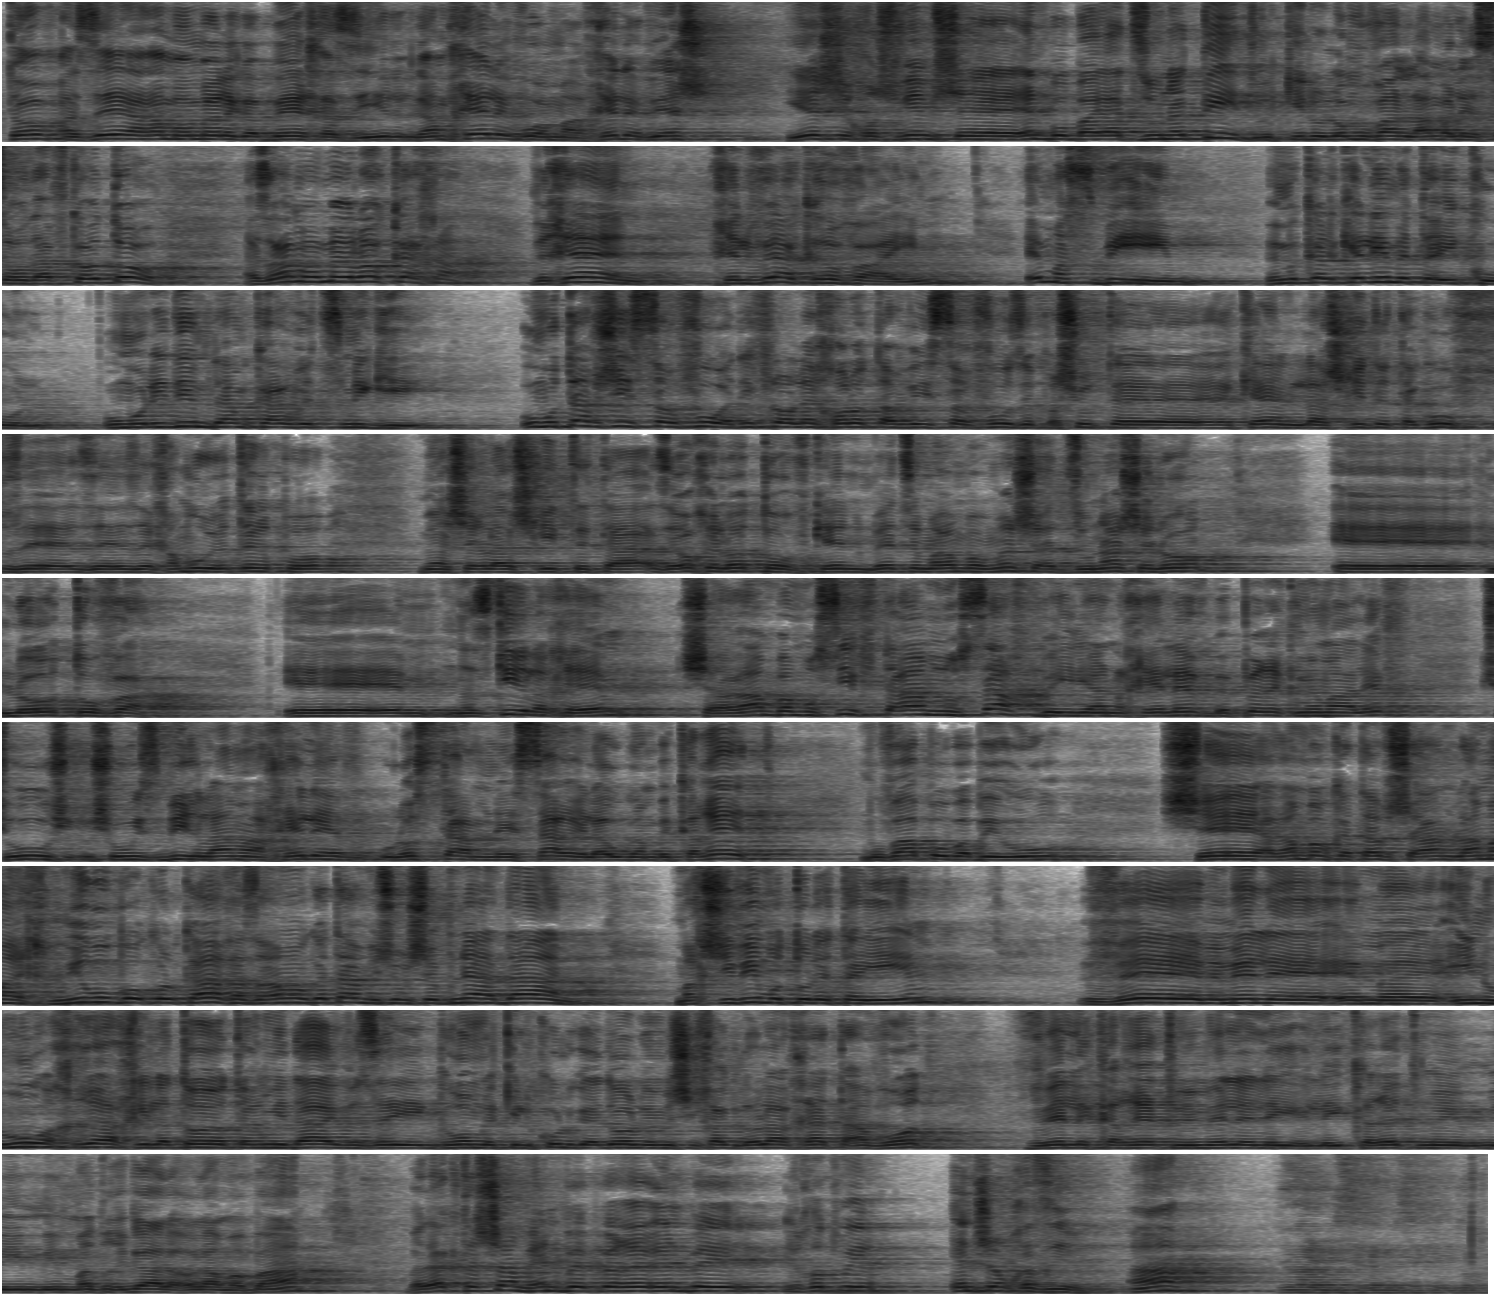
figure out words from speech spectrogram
טוב, אז זה הרמב"ם אומר לגבי חזיר, גם חלב הוא אמר, חלב יש, יש שחושבים שאין בו בעיה תזונתית וכאילו לא מובן למה לאסור דווקא אותו, אז הרמב"ם אומר לא ככה, וכן חלבי הקרביים הם משביעים ומקלקלים את העיכול ומולידים דם קר וצמיגי ומוטב שישרפו, עדיף לא לאכול אותם וישרפו, זה פשוט, אה, כן, להשחית את הגוף, זה, זה, זה חמור יותר פה מאשר להשחית את ה... זה אוכל לא טוב, כן? בעצם הרמב"ם אומר שהתזונה שלו אה, לא טובה. אה, נזכיר לכם שהרמב"ם מוסיף טעם נוסף בעניין החלב בפרק מ"א, כשהוא, כשהוא הסביר למה החלב הוא לא סתם נאסר אלא הוא גם בכרת, מובא פה בביאור שהרמב"ם כתב שם, למה החמירו בו כל כך? אז הרמב"ם כתב משום שבני אדם מחשיבים אותו לטעים וממילא הם ינהו אחרי אכילתו יותר מדי וזה יגרום לקלקול גדול ומשיכה גדולה אחרי התאוות ולכרת ממילא להיכרת ממדרגה לעולם הבא בדקת שם, אין בהלכות מי, אין שם חזיר, אה?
